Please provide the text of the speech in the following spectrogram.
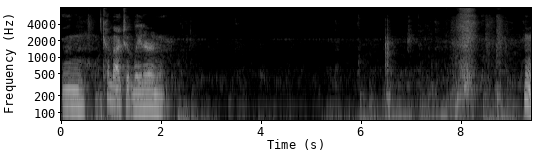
and come back to it later and Hmm.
